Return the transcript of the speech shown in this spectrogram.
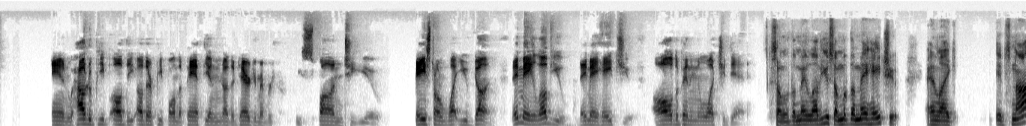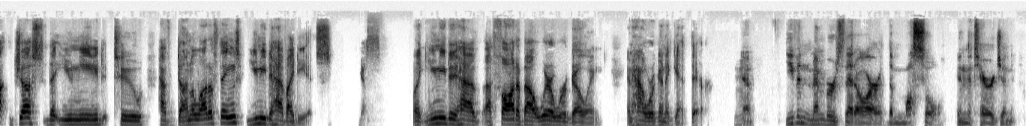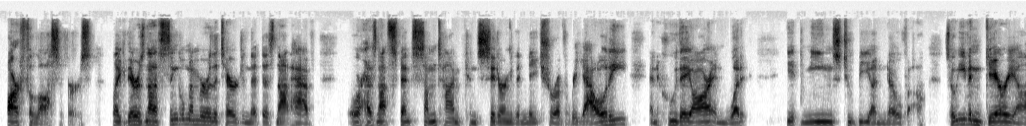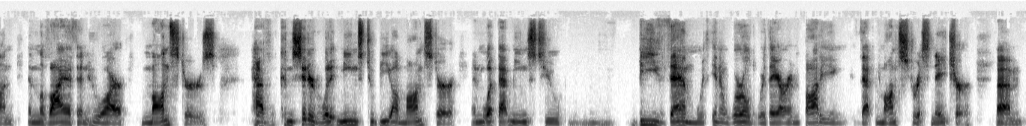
And how do people all the other people in the Pantheon and other Teragen members respond to you based on what you've done? They may love you, they may hate you, all depending on what you did. Some of them may love you, some of them may hate you. And like, it's not just that you need to have done a lot of things, you need to have ideas. Yes. Like, you need to have a thought about where we're going and how we're going to get there. Mm-hmm. Yeah. Even members that are the muscle in the Teragen are philosophers. Like there is not a single member of the Teragen that does not have or has not spent some time considering the nature of reality and who they are and what it means to be a nova. So even Geryon and Leviathan, who are monsters, have considered what it means to be a monster and what that means to be them within a world where they are embodying that monstrous nature. Um,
